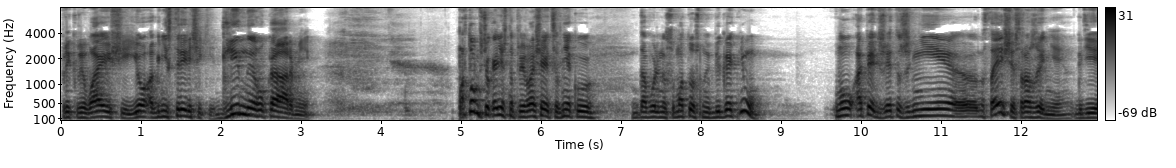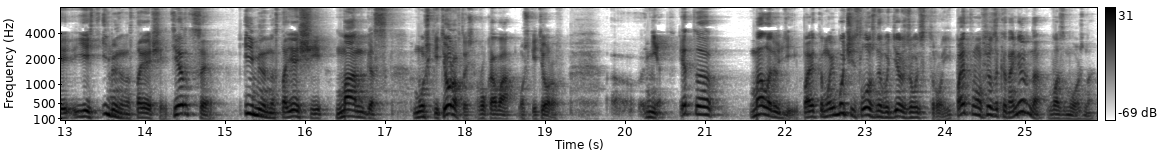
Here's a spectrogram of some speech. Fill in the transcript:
прикрывающие ее огнестрельщики. Длинная рука армии. Потом все, конечно, превращается в некую довольно суматошную беготню, ну, опять же, это же не э, настоящее сражение, где есть именно настоящая терция, именно настоящий мангас мушкетеров, то есть рукава мушкетеров. Э, нет, это мало людей, поэтому им очень сложно выдерживать строй. И поэтому все закономерно, возможно,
